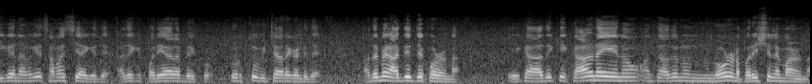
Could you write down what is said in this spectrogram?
ಈಗ ನಮಗೆ ಸಮಸ್ಯೆ ಆಗಿದೆ. ಅದಕ್ಕೆ ಪರಿಹಾರ ಬೇಕು. ತುರ್ತು ವಿಚಾರಗಳಿದೆ. ಅದರ ಮೇಲೆ ಆದ್ಯತೆ ಕೊಡೋಣ. ಈಗ ಅದಕ್ಕೆ ಕಾರಣ ಏನು ಅಂತ ಅದನ್ನು ನೋಡೋಣ, ಪರಿಶೀಲನೆ ಮಾಡೋಣ.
